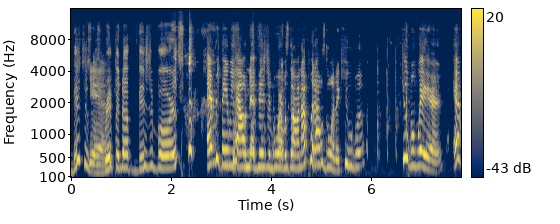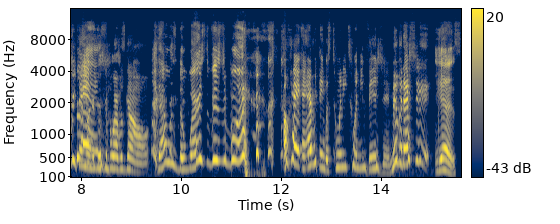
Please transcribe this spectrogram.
Bitches Yeah. was ripping up vision boards. everything we had on that vision board was gone. I put I was going to Cuba. Cuba where? Everything on the vision board was gone. that was the worst vision board. Okay, and everything was 2020 vision. Remember that shit? yes.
